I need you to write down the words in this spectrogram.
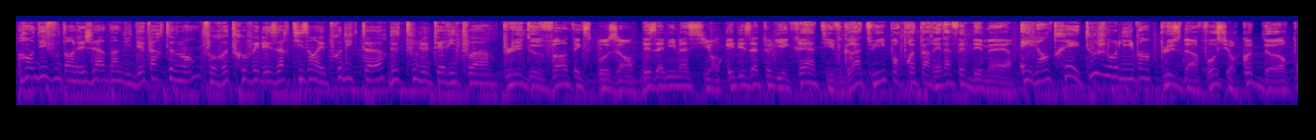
rendez-vous dans les jardins du département pour retrouver les artisans et producteurs de tout le territoire. Plus de 20 exposants, des animations et des ateliers créatifs gratuits pour préparer la fête des mers. Et l'entrée est toujours libre. Plus d'infos sur côte d'or.fr.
